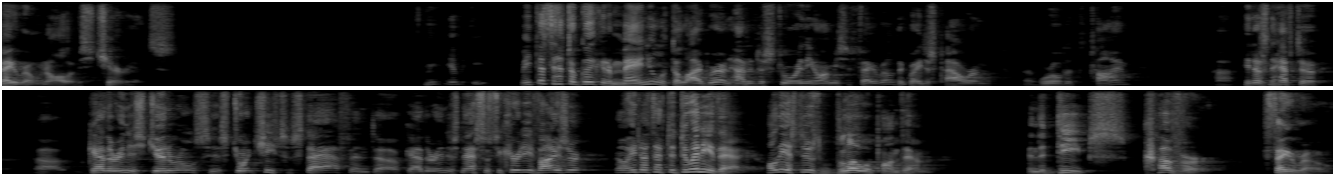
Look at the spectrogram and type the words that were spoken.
Pharaoh and all of his chariots. I mean, he doesn't have to look at a manual at the library on how to destroy the armies of Pharaoh, the greatest power in the world at the time. Uh, he doesn't have to uh, gather in his generals, his joint chiefs of staff, and uh, gather in his national security advisor. No, he doesn't have to do any of that. All he has to do is blow upon them. And the deeps cover Pharaoh.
